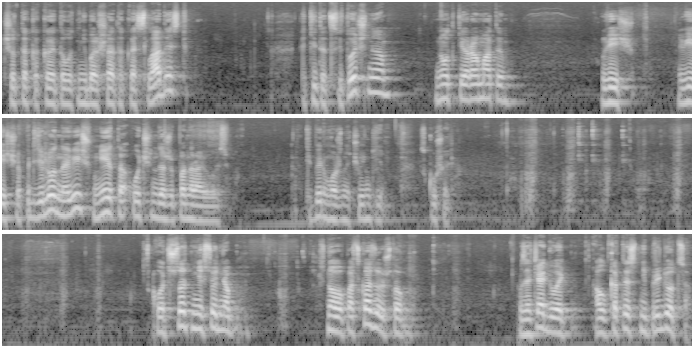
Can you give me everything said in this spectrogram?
что-то какая-то вот небольшая такая сладость, какие-то цветочные нотки, ароматы. Вещь, вещь, определенная вещь, мне это очень даже понравилось. Теперь можно что-нибудь скушать. Вот что-то мне сегодня снова подсказываю, что затягивать алкотест не придется.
